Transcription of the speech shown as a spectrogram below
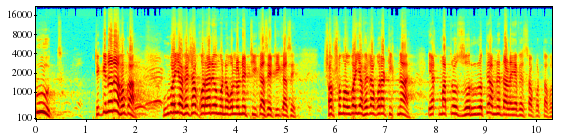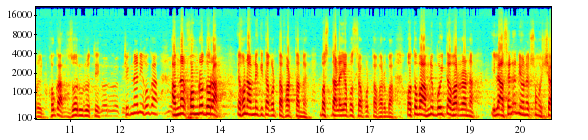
বুথ ঠিক কিনা না হোকা? উবাইয়া ফেসাব করারেও মনে করল নে ঠিক আছে ঠিক আছে। সব সময় উবাইয়া ফেসাব করা ঠিক না। একমাত্র জরুরতে আপনি দাঁড়াইয়া ফেসাব করতে পারেন হোকা জরুরতে। ঠিক না নি হোকা আপনার খমর দরা এখন আপনি কিতা করতে পারতাম না বস দাঁড়াইয়া প্রস্রাব করতে পারবা অথবা আপনি বইতে পাররা না। ইলা আছে না নি অনেক সমস্যা?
